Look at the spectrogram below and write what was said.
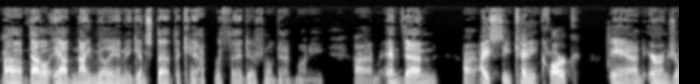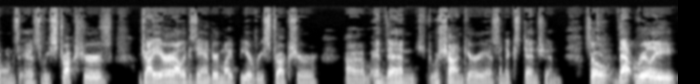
Hmm. Uh, that'll add nine million against the the cap with the additional dead money, um, and then uh, I see Kenny Clark and Aaron Jones as restructures. Jaire Alexander might be a restructure um, and then Rashan Gary as an extension. So yeah. that really,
